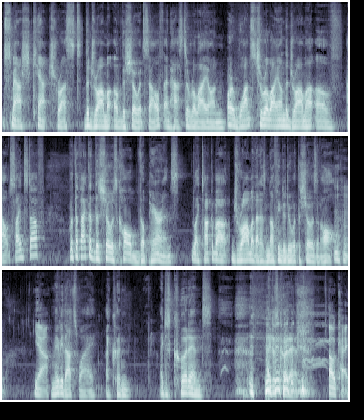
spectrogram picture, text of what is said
Smash can't trust the drama of the show itself and has to rely on or wants to rely on the drama of outside stuff. But the fact that the show is called The Parents, like talk about drama that has nothing to do with the shows at all. Mm-hmm. yeah. Maybe that's why I couldn't I just couldn't I just couldn't. Okay.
